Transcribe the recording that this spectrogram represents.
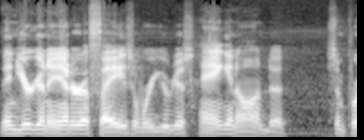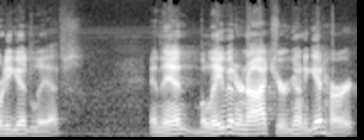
Then you're going to enter a phase where you're just hanging on to some pretty good lifts. And then, believe it or not, you're going to get hurt.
